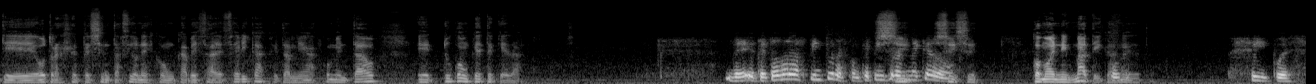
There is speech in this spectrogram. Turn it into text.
de otras representaciones con cabezas esféricas que también has comentado. Eh, ¿Tú con qué te quedas? De, todas las pinturas, ¿con qué pinturas me quedo? Sí, sí. Como enigmáticas. Pues, sí, pues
